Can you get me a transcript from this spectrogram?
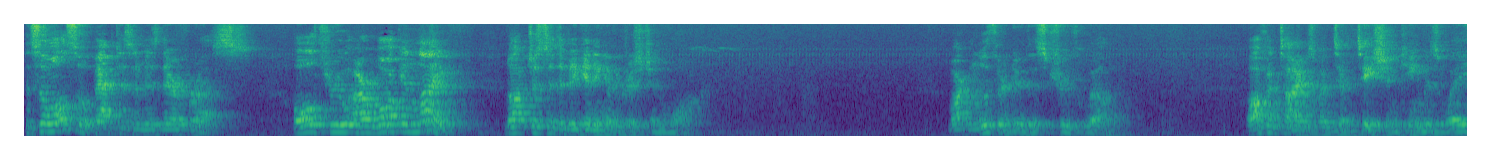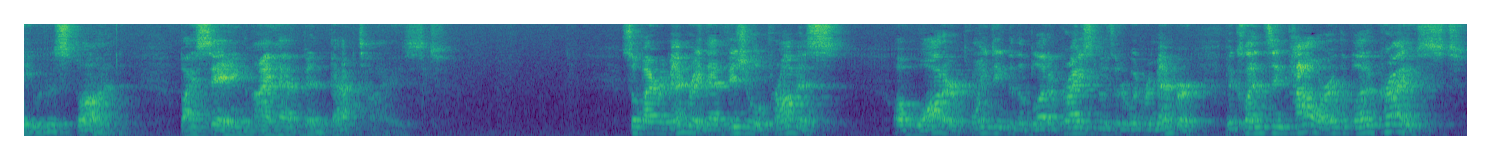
And so also baptism is there for us, all through our walk in life, not just at the beginning of the Christian walk. Martin Luther knew this truth well. Oftentimes, when temptation came his way, he would respond by saying, I have been baptized. So, by remembering that visual promise of water pointing to the blood of Christ, Luther would remember the cleansing power of the blood of Christ.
